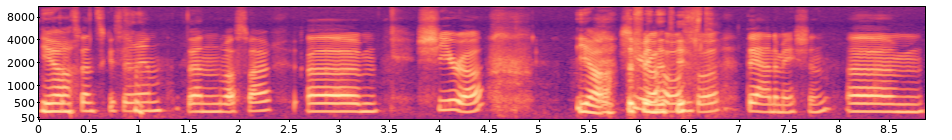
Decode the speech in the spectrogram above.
ja. Den svenske serien. Den var svær. Um, Shira. Ja, Shira har definitivt. også det er animation. Um,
